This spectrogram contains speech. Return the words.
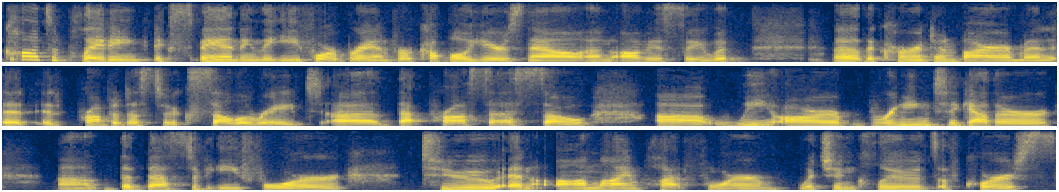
contemplating expanding the E4 brand for a couple years now, and obviously, with uh, the current environment, it, it, prompted us to accelerate uh, that process. So, uh, we are bringing together uh, the best of E4 to an online platform, which includes, of course,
